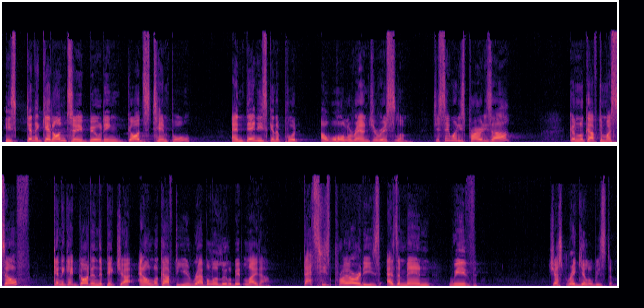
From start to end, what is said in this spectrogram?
he's going to get on to building God's temple, and then he's going to put a wall around Jerusalem. Do you see what his priorities are? Going to look after myself, going to get God in the picture, and I'll look after you, rabble, a little bit later. That's his priorities as a man with just regular wisdom.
